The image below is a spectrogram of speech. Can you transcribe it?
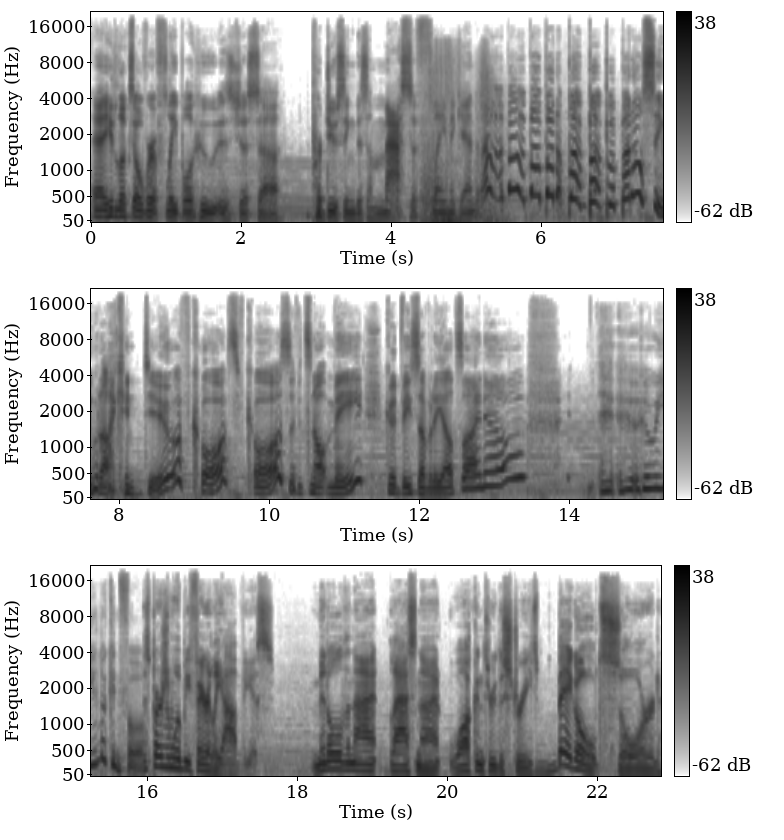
uh, he looks over at Fleeple, who is just producing this massive flame again. But, but, but, but, but, but, I'll see what I can do, of course, of course. If it's not me, could be somebody else I know. Who, are you looking for? This person would be fairly obvious. Middle of the night, last night, walking through the streets, big old sword,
